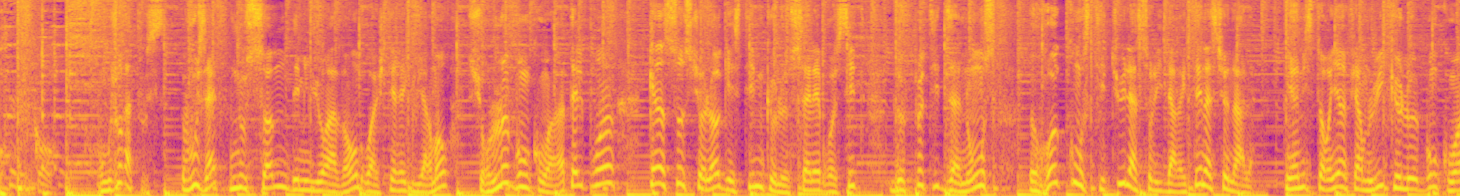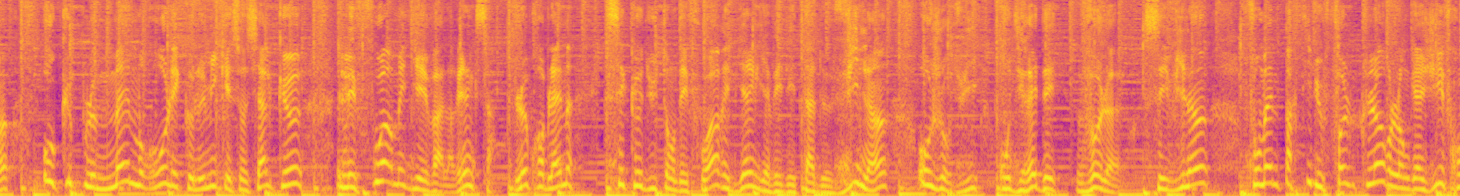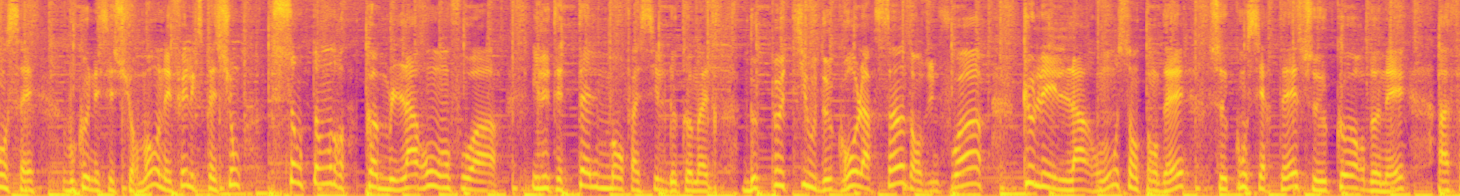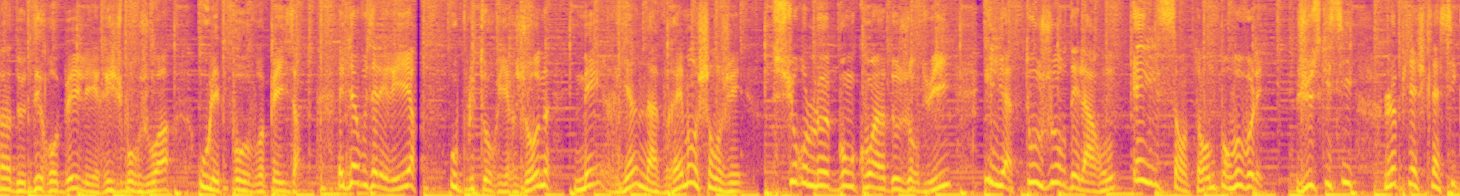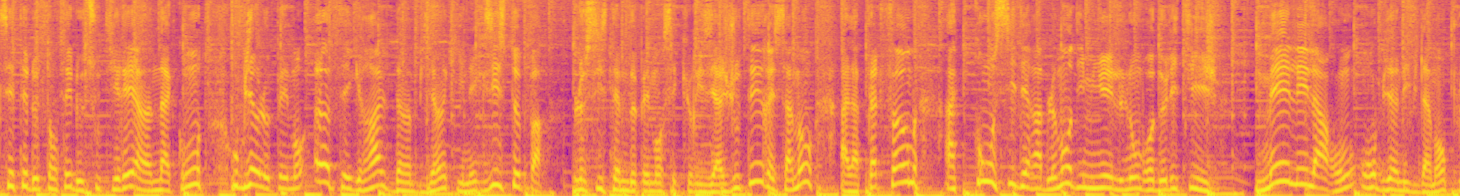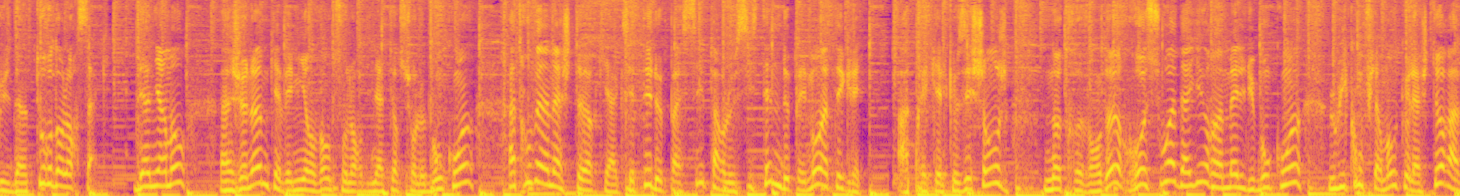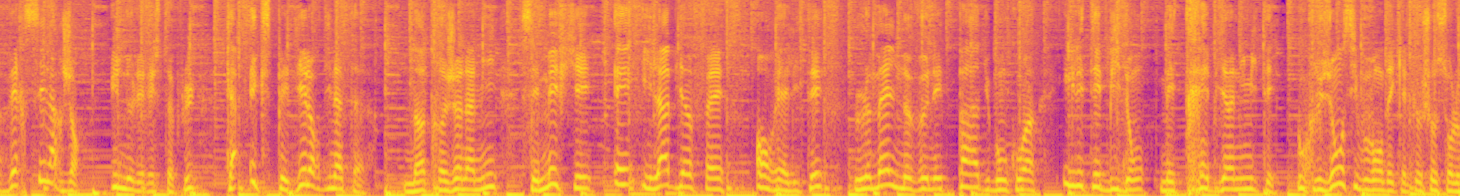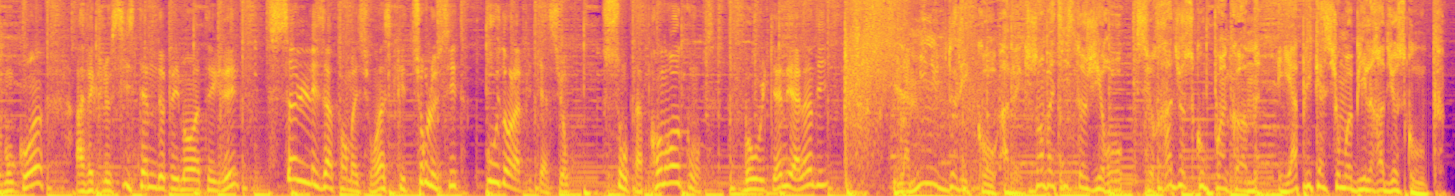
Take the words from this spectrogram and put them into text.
Bonjour à tous. Vous êtes, nous sommes des millions à vendre ou acheter régulièrement sur Le Bon Coin, à tel point qu'un sociologue estime que le célèbre site de petites annonces reconstitue la solidarité nationale. Et un historien affirme lui que Le Bon Coin occupe le même rôle économique et social que les foires médiévales, rien que ça. Le problème, c'est que du temps des foires, eh bien, il y avait des tas de vilains. Aujourd'hui, on dirait des voleurs. Ces vilains font même partie du folklore langagier français. Vous connaissez sûrement en effet l'expression s'entendre comme larron en foire. Il était tellement facile de commettre de petits ou de gros larcins dans une foire que les larrons s'entendaient, se concertaient, se coordonnaient afin de dérober les riches bourgeois ou les pauvres paysans. Eh bien vous allez rire, ou plutôt rire jaune, mais rien n'a vraiment changé. Sur le bon coin d'aujourd'hui, il y a toujours des larrons et ils s'entendent pour vous voler. Jusqu'ici, le piège classique c'était de tenter de soutirer un acompte ou bien le paiement intégral d'un bien qui n'existe pas. Le système de paiement sécurisé ajouté récemment à la plateforme a considérablement diminué le nombre de litiges, mais les larrons ont bien évidemment plus d'un tour dans leur sac. Dernièrement, un jeune homme qui avait mis en vente son ordinateur sur le bon coin a trouvé un acheteur qui a accepté de passer par le système de paiement intégré. Après quelques échanges, notre vendeur reçoit d'ailleurs un mail du bon coin lui confirmant que l'acheteur a versé l'argent. Il ne lui reste plus qu'à expédier l'ordinateur. Notre jeune ami s'est méfié et il a bien fait. En réalité, le mail ne venait pas du Bon Coin, il était bidon mais très bien imité. Conclusion, si vous vendez quelque chose sur le Bon Coin, avec le système de paiement intégré, seules les informations inscrites sur le site ou dans l'application sont à prendre en compte. Bon week-end et à lundi. Avec Jean-Baptiste Giraud sur radioscoop.com et application mobile Radioscoop.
